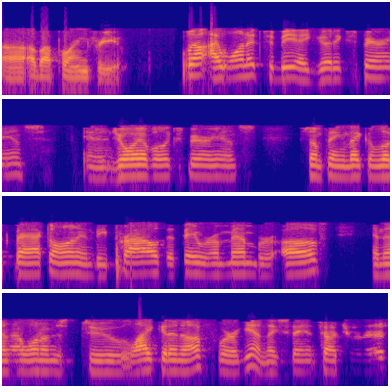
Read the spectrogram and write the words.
uh, about playing for you? Well, I want it to be a good experience, an enjoyable experience, something they can look back on and be proud that they were a member of. And then I want them to like it enough where, again, they stay in touch with us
